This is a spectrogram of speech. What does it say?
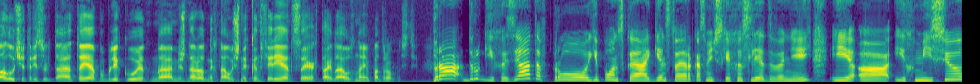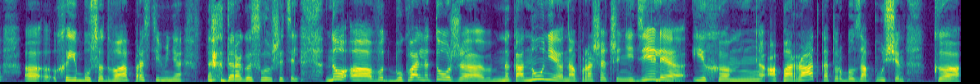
э, получат результаты, опубликуют на международных научных конференциях, тогда узнаем подробности. Про других азиатов, про японское агентство аэрокосмических исследований и а, их миссию а, Хаябуса-2, прости меня, дорогой слушатель. Но а, вот буквально тоже накануне, на прошедшей неделе, их м, аппарат, который был запущен к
